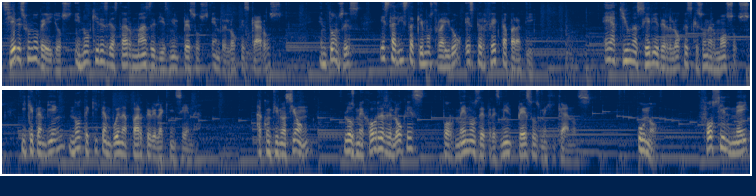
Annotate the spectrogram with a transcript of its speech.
Si eres uno de ellos y no quieres gastar más de 10 mil pesos en relojes caros, entonces esta lista que hemos traído es perfecta para ti. He aquí una serie de relojes que son hermosos y que también no te quitan buena parte de la quincena. A continuación, los mejores relojes por menos de 3 mil pesos mexicanos. 1. Fossil Nate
